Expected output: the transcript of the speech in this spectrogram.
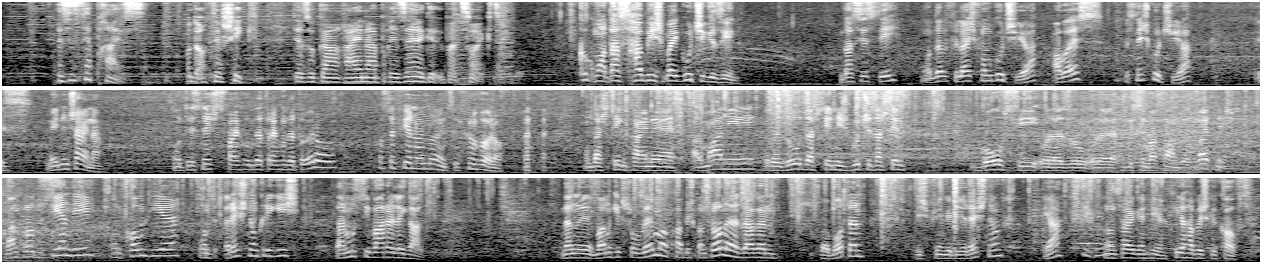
Es ist der Preis und auch der Schick, der sogar Rainer Breselge überzeugt. Guck mal, das habe ich bei Gucci gesehen. Das ist die Modell vielleicht von Gucci, ja? Aber es ist nicht Gucci, ja? Ist made in China. Und ist nicht 200, 300 Euro, kostet 4,99, 5 Euro. Und da stehen keine Armani oder so, da stehen nicht Gucci, da stehen Gossi oder so oder ein bisschen was anderes, weiß nicht. Wann produzieren die und kommen hier und Rechnung kriege ich, dann muss die Ware legal. Dann, äh, wann gibt es Probleme, habe ich Kontrolle, sagen verboten, ich bringe die Rechnung, ja, und sagen hier, hier habe ich gekauft.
